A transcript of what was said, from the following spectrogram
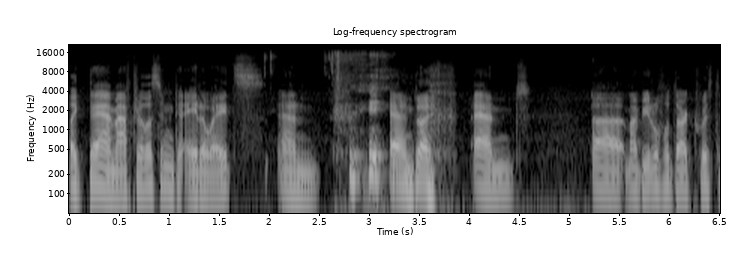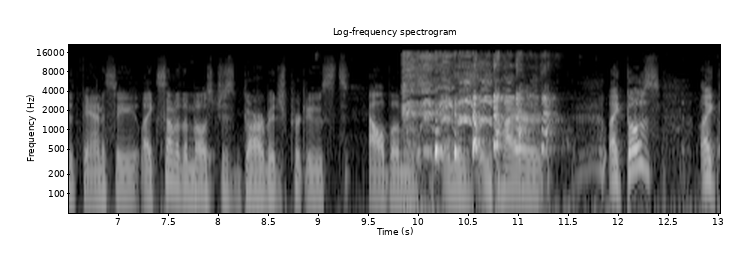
like damn after listening to 808s and and uh, and uh, my beautiful dark twisted fantasy like some of the most just garbage produced albums in his entire like those like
